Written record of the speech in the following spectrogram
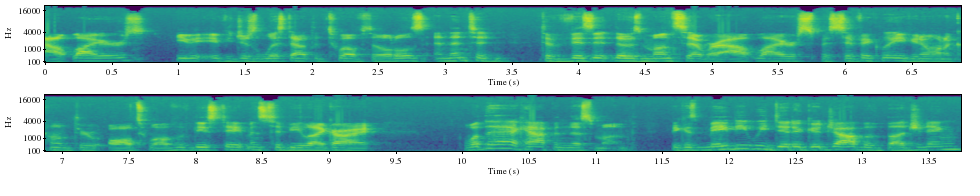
outliers if you just list out the 12 totals and then to to visit those months that were outliers specifically if you don't want to comb through all 12 of these statements to be like all right what the heck happened this month because maybe we did a good job of budgeting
